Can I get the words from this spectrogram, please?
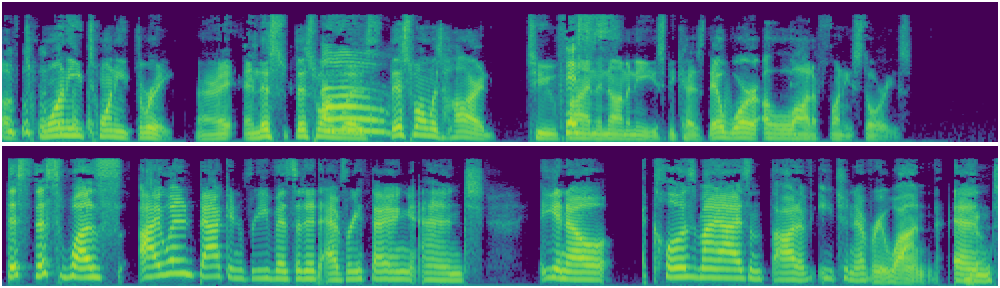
of 2023. All right. And this this one Oh. was this one was hard to This- find the nominees because there were a lot of funny stories. This this was I went back and revisited everything and you know I closed my eyes and thought of each and every one and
